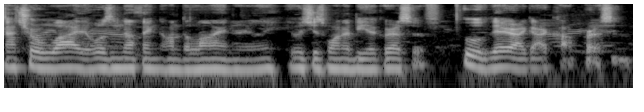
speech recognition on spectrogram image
Not sure why. There was nothing on the line, really. He was just want to be aggressive. Ooh, there I got caught pressing.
